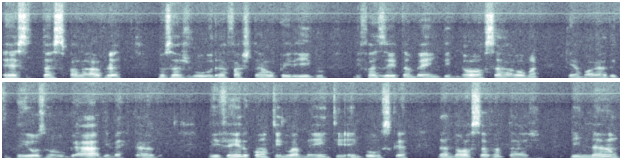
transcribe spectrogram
Estas palavras nos ajudam a afastar o perigo de fazer também de nossa alma, que é a morada de Deus, no lugar de mercado, vivendo continuamente em busca da nossa vantagem e não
